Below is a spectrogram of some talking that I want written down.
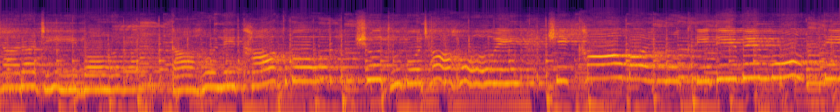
সারা জীবন। তাহলে থাকব শুধু বোঝা হয়ে, শিক্ষা মুক্তি দিবে মুক্তি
